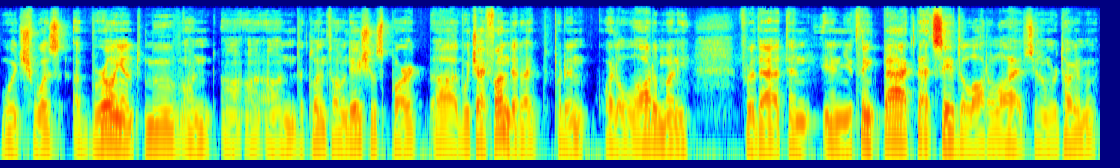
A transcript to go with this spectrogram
which was a brilliant move on on, on the Clinton Foundation's part, uh, which I funded. I put in quite a lot of money for that, and and you think back, that saved a lot of lives. You know, we're talking about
